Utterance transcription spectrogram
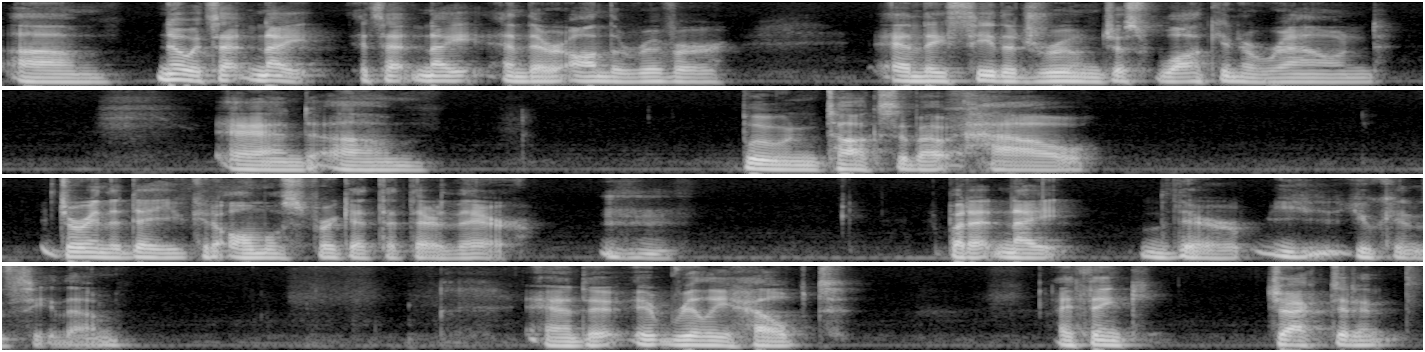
um, no, it's at night. It's at night and they're on the river and they see the Druun just walking around. And um, Boun talks about how during the day you could almost forget that they're there. But at night, they're, you, you can see them. And it, it really helped. I think Jack didn't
